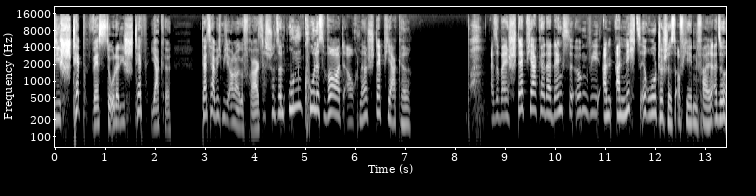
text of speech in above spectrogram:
die Steppweste oder die Steppjacke? Das habe ich mich auch noch gefragt. Das ist schon so ein uncooles Wort auch, ne? Steppjacke. Also bei Steppjacke, da denkst du irgendwie an, an nichts Erotisches auf jeden Fall. Also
